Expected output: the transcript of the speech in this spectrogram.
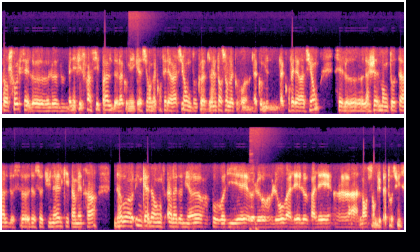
Alors, je crois que c'est le, bénéfice principal de la communication de la Confédération, donc euh, l'intention de la, Confédération, c'est l'achèvement total de ce, tunnel qui permettra d'avoir une cadence à la demi-heure pour relier euh, le, Haut-Valais, le Valais euh, à l'ensemble du plateau suisse.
